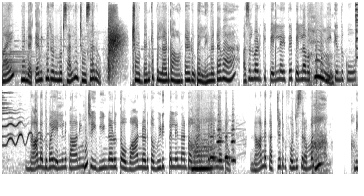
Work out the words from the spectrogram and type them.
అమ్మాయి ఈ మెకానిక్ని రెండు మూడు సార్లు నేను చూశాను. చూడ్డానికి పిల్లాడు బాగుంటాడు. పెళ్ళైందంటావా? అసలు వాడికి పెళ్ళి అయితే పెళ్ళి అవ్వకపోతే నీకెందుకు? నాన్న దుబాయ్ వెళ్ళిన కానించి వీడినడుతో వాడినడుతో వీడికి పెళ్ళైందంటావు వాడికి పెళ్ళైందంటావు. నాన్నకు అర్జెంట్గా ఫోన్ చేసి రమ్మని చెప్పాలి. నీ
